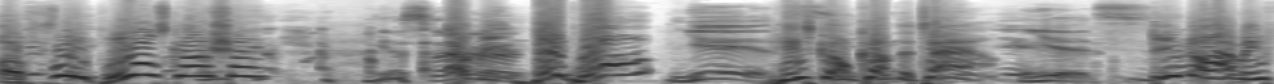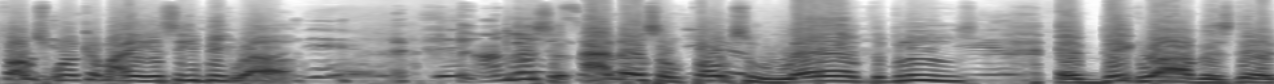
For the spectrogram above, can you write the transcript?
a free blues concert. yes, sir. I mean, Big Rob. yes. He's gonna come to town. yes. Do you know how many folks want to come out here and see Big Rob? I know Listen, some. I know some folks who love the blues, and Big Rob is their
